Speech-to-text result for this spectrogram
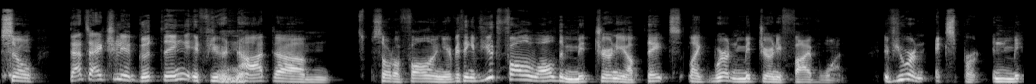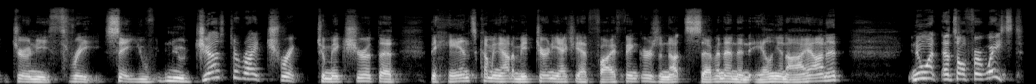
So that's actually a good thing if you're not um, sort of following everything. If you'd follow all the Midjourney updates, like we're in Midjourney 5.1, if you were an expert in Midjourney 3, say you knew just the right trick to make sure that the hands coming out of Midjourney actually had five fingers and not seven and an alien eye on it, you know what? That's all for waste.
